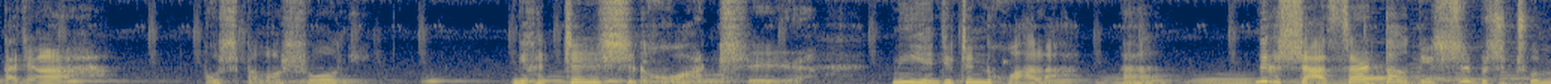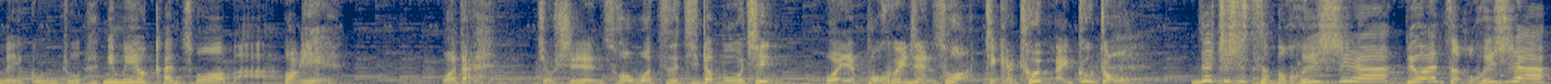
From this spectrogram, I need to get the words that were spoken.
大江啊，不是本王说你，你还真是个花痴啊！你眼睛真花了啊？那个傻三儿到底是不是春美公主？你没有看错吧？王爷，我的就是认错我自己的母亲，我也不会认错这个春美公主。那这是怎么回事啊？刘安怎么回事啊？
